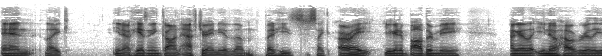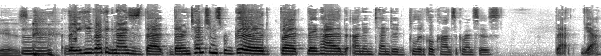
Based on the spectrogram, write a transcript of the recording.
and like you know he hasn't gone after any of them. But he's just like all right you're gonna bother me. I'm gonna let you know how it really is. Mm-hmm. Like, he recognizes that their intentions were good, but they've had unintended political consequences that, yeah,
